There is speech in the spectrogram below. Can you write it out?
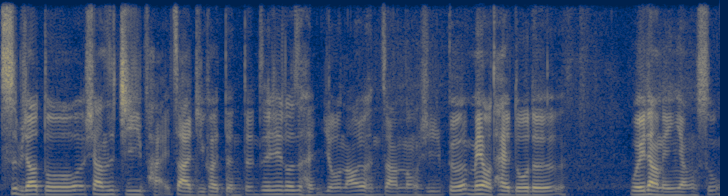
吃比较多，像是鸡排、炸鸡块等等，这些都是很油，然后又很脏的东西，比如没有太多的微量的营养素。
